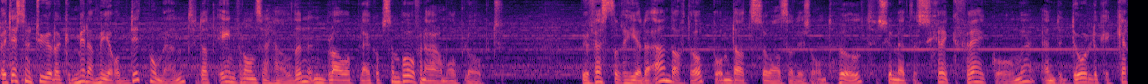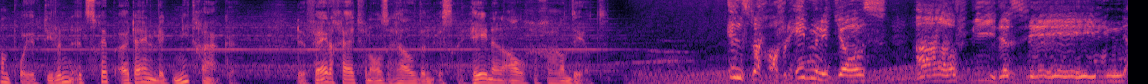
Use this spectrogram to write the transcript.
Het is natuurlijk min of meer op dit moment dat een van onze helden een blauwe plek op zijn bovenarm oploopt. We vestigen hier de aandacht op omdat, zoals al is onthuld, ze met de schrik vrijkomen en de dodelijke kernprojectielen het schip uiteindelijk niet raken. De veiligheid van onze helden is geheel en al gegarandeerd. Inslag over één minuut, jongens. Auf Wiedersehen. Die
